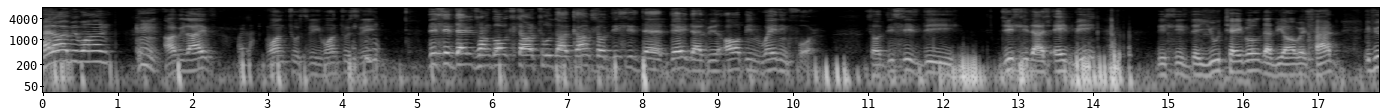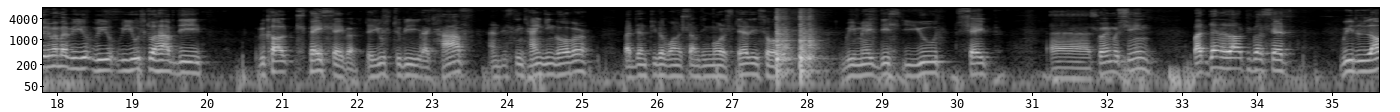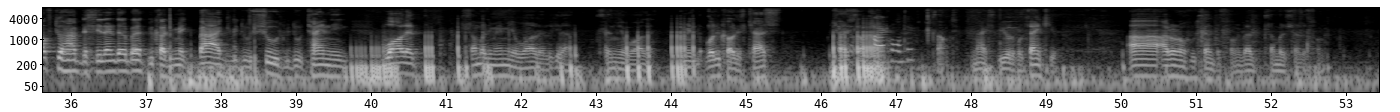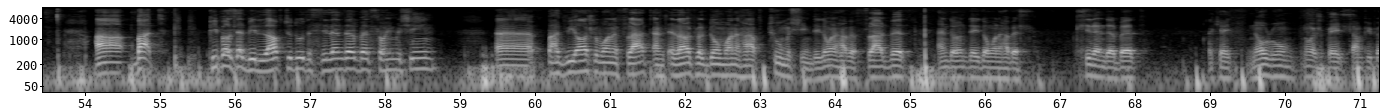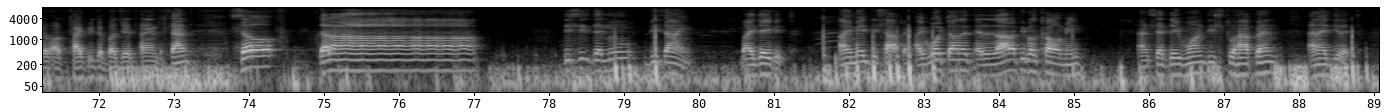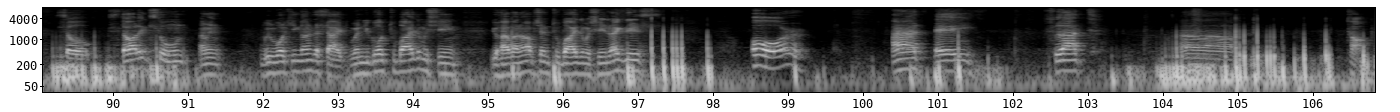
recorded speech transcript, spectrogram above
Hello everyone. Are we live? Hola. One, two, three, one, two, three. this is David from goldstartool.com. So this is the day that we've all been waiting for. So this is the GC-8B. This is the U table that we always had. If you remember, we, we, we used to have the, we call space saver. They used to be like half and this thing hanging over, but then people wanted something more sturdy. So we made this U-shape uh, sewing machine. But then a lot of people said, we love to have the cylinder bed because we make bags, we do shoes, we do tiny wallet. Somebody made me a wallet. Look at that. Send me a wallet. I mean, what do you call this? Cash? Cash something? Card holder. Something. Nice, beautiful. Thank you. Uh, I don't know who sent this for me, but somebody sent this for me. Uh, but people said we love to do the cylinder bed sewing machine, uh, but we also want a flat, and a lot of people don't want to have two machines. They don't want to have a flat bed, and don't, they don't want to have a cylinder bed. Okay, no room, no space. Some people are tight with the budget. I understand. So, ta-da! This is the new design by David. I made this happen. I worked on it. A lot of people called me and said they want this to happen, and I did it. So starting soon, I mean, we're working on the site. When you go to buy the machine, you have an option to buy the machine like this, or add a flat uh, top.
